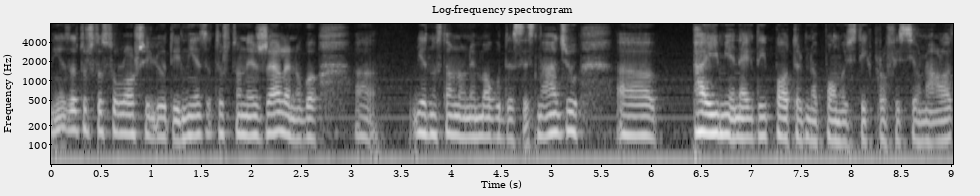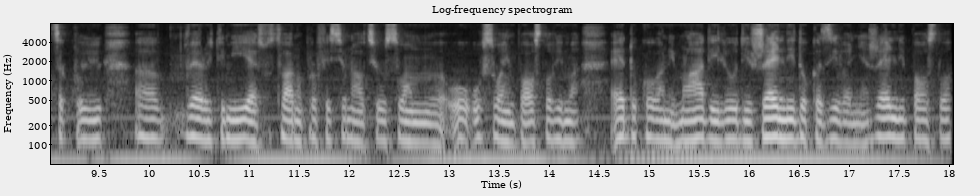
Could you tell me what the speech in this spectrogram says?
Nije zato što su loši ljudi, nije zato što ne žele, nego a, jednostavno ne mogu da se snađu, a, pa im je negde i potrebna pomoć tih profesionalaca koji, verujte mi, jesu stvarno profesionalci u, svom, u, u svojim poslovima, edukovani, mladi ljudi, željni dokazivanja, željni poslo,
